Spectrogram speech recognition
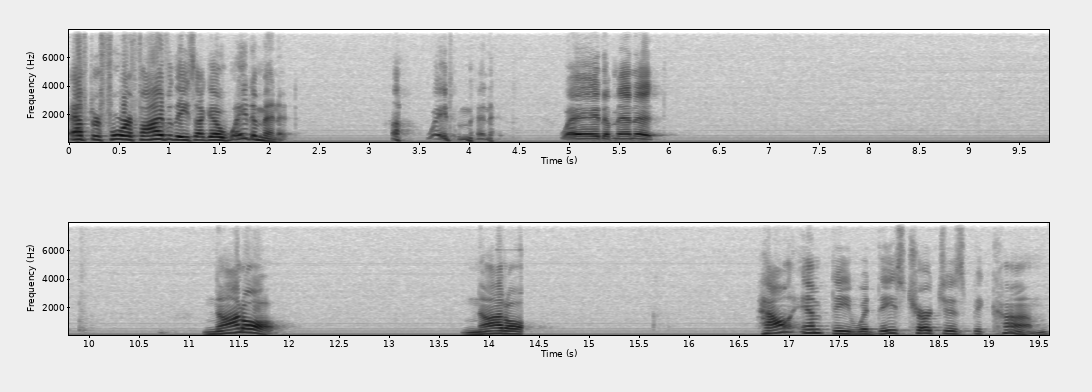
After four or five of these, I go, wait a minute. wait a minute. Wait a minute. Not all. Not all. How empty would these churches become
